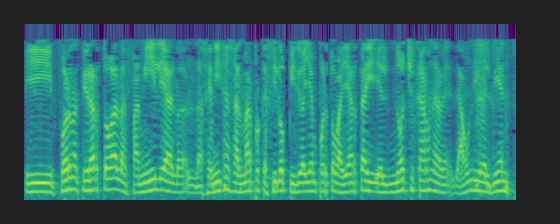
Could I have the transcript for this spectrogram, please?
y, fueron a tirar toda la familia, la- las cenizas al mar porque así lo pidió allá en Puerto Vallarta y el, no checaron a, a dónde iba el viento.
